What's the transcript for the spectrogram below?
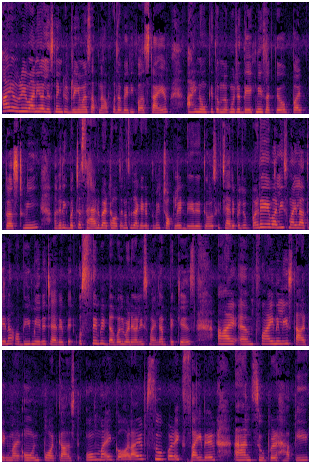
Hi everyone you are listening to dreamer Sapna for the very first time I know कि तुम लोग मुझे देख नहीं सकते हो बट ट्रस्ट मी अगर एक बच्चा सैड बैठा होता है ना तो जाके अगर तुम एक चॉकलेट दे देते हो और उसके चेहरे पे जो बड़े वाली स्माइल आती है ना, अभी मेरे चेहरे पे, उससे भी डबल बड़े वाली स्माइल है because I am finally starting my own podcast oh my god I am super excited and super happy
